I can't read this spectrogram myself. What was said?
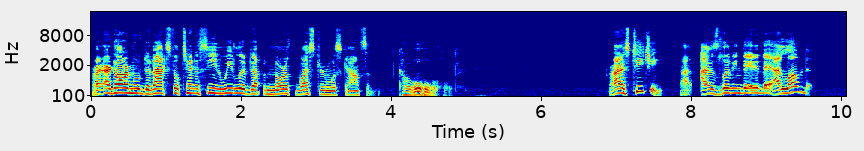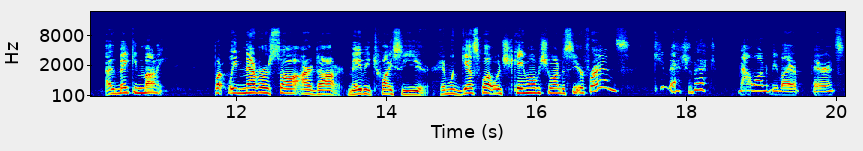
Right? Our daughter moved to Knoxville, Tennessee, and we lived up in northwestern Wisconsin. Cold. I was teaching. I, I was living day to day. I loved it. I was making money. But we never saw our daughter, maybe twice a year. And when guess what? When she came home, she wanted to see her friends. Can you imagine that? Not wanting to be by her parents.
